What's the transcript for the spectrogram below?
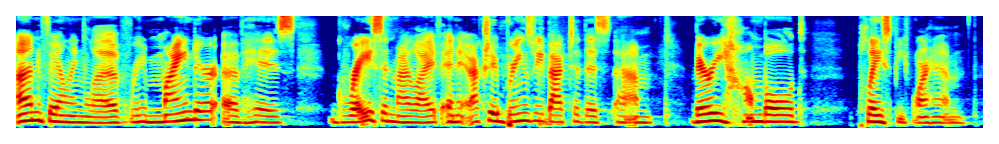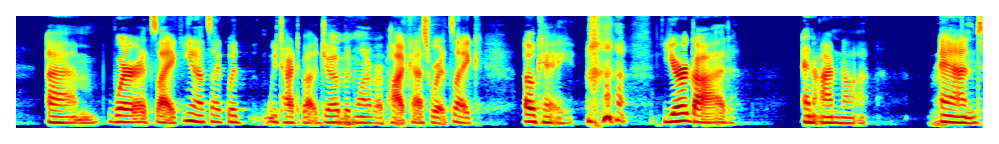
unfailing love, reminder of his grace in my life. And it actually brings me back to this um, very humbled place before him, um, where it's like, you know, it's like with, we talked about Job in one of our podcasts, where it's like, okay, you're God and I'm not. And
